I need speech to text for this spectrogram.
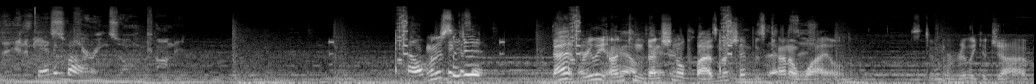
The enemy Standing is by. zone comment. Help. Honestly, dude. That really unconventional plasma ship is kind of wild. It's doing a really good job.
